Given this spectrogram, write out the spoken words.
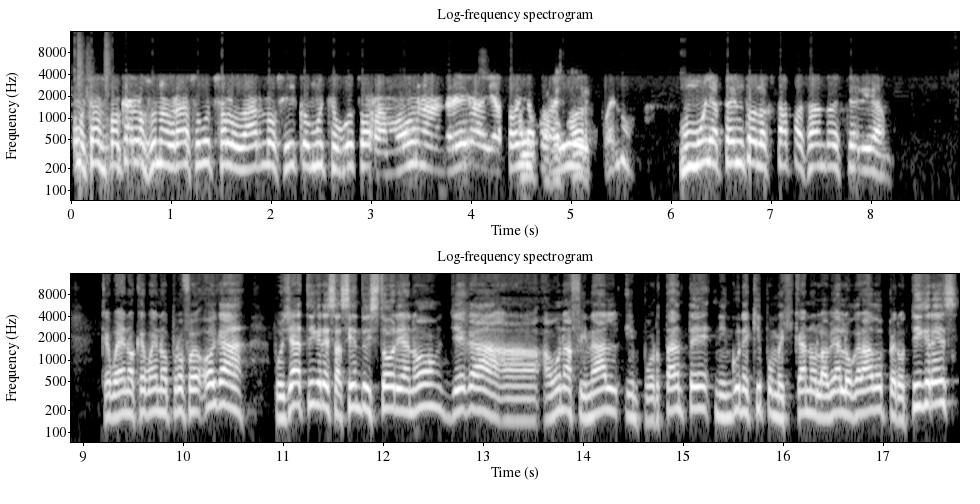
¿Cómo estás, Juan Carlos? Un abrazo, gusto saludarlos, sí, con mucho gusto a Ramón, a Andrea y a Toño por ahí. Bueno, muy atento a lo que está pasando este día. Qué bueno, qué bueno, profe. Oiga, pues ya Tigres haciendo historia, ¿no? Llega a, una final importante, ningún equipo mexicano lo había logrado, pero Tigres,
